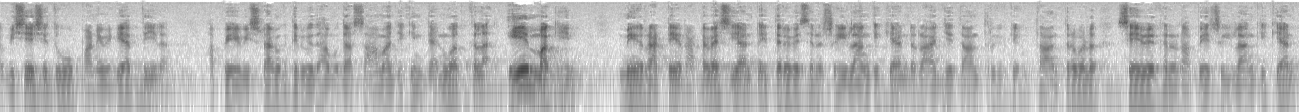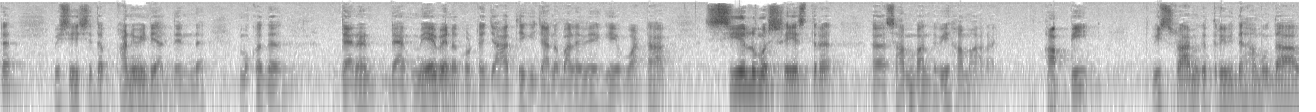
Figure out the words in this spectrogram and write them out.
විශේෂිත වූ පණිවිඩයක් දීලා අපේ විශ්‍රාමික ත්‍රිවිධ හමුදා සමාජිකින් දැනුවත් කළා. ඒ මගින් මේ රටේ රටවැසියන්ට ඊතර වෙසෙන ශ්‍රී ලාංකිකයන්ට රාජ්‍ය තාන්ත්‍රික තාන්ත්‍රවල සේවය කරන අපේ ශ්‍රී ලාංකිකයන්ට විශේෂිත පණිවිඩයක් දෙන්න. මොකද දැන මේ වෙනකොට ජාතික ජනබලවේගයේ වටා සියලුම ශ්‍රේෂ්ත්‍ර සම්බන්ධ වී හමාරයි. අපි විශ්‍රාමික ත්‍රිවිධ හමුදාව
